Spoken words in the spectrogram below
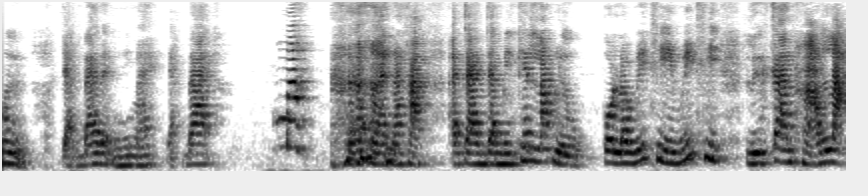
20,000 อยากได้แบบนี้ไหมอยากได้มานะคะ อาจารย์จะมีเคล็ดลับหรือกลวิธีวิธีหรือการหาหลัก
